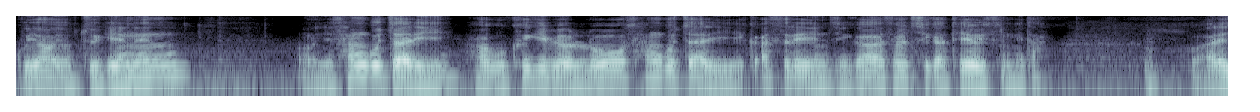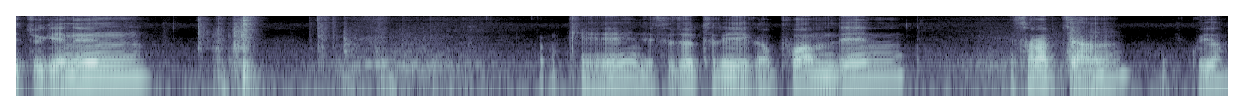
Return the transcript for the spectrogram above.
있고요. 옆쪽에는 어, 이제 3구짜리 화구 크기별로 3구짜리 가스레인지가 설치가 되어 있습니다. 그 아래쪽에는 이렇게 이제 수저 트레이가 포함된 서랍장 있고요.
